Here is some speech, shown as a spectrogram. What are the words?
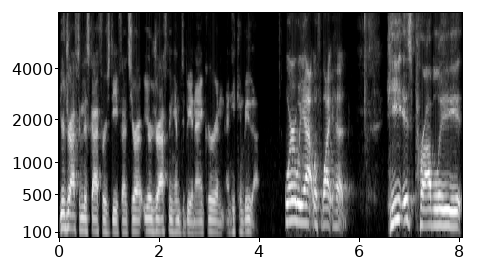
you're drafting this guy for his defense. You're you're drafting him to be an anchor, and, and he can be that. Where are we at with Whitehead? He is probably,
